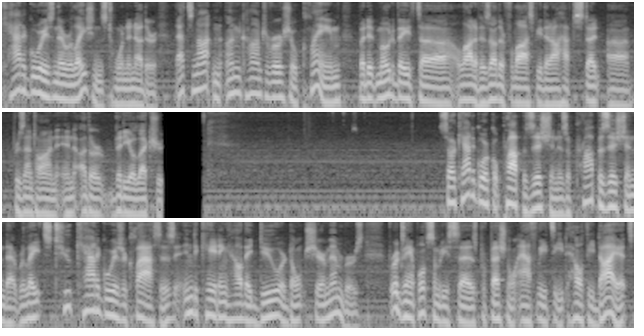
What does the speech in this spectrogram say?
categories and their relations to one another. That's not an uncontroversial claim, but it motivates uh, a lot of his other philosophy that I'll have to uh, present on in other video lectures. So a categorical proposition is a proposition that relates two categories or classes indicating how they do or don't share members. For example, if somebody says professional athletes eat healthy diets,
